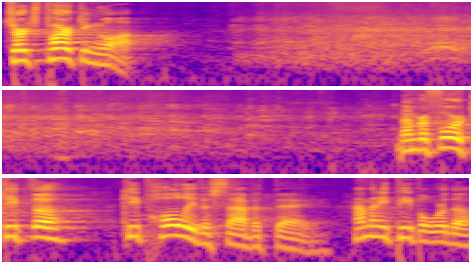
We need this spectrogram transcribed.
Church parking lot. Number four, keep, the, keep holy the Sabbath day. How many people were the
